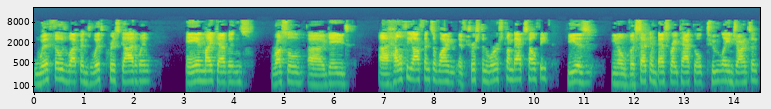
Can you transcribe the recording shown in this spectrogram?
with those weapons, with Chris Godwin and Mike Evans, Russell uh, Gage, a healthy offensive line. If Tristan Wirfs come back healthy, he is you know the second best right tackle to Lane Johnson.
